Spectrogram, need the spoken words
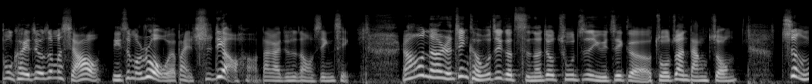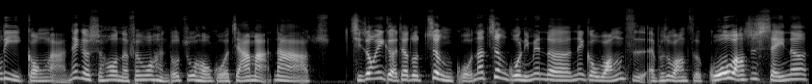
不可以只有这么小，你这么弱，我要把你吃掉哈，大概就是那种心情。然后呢，人尽可夫这个词呢，就出自于这个《左传》当中，郑立公啊，那个时候呢分封很多诸侯国家嘛，那。其中一个叫做郑国。那郑国里面的那个王子，哎，不是王子，国王是谁呢？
